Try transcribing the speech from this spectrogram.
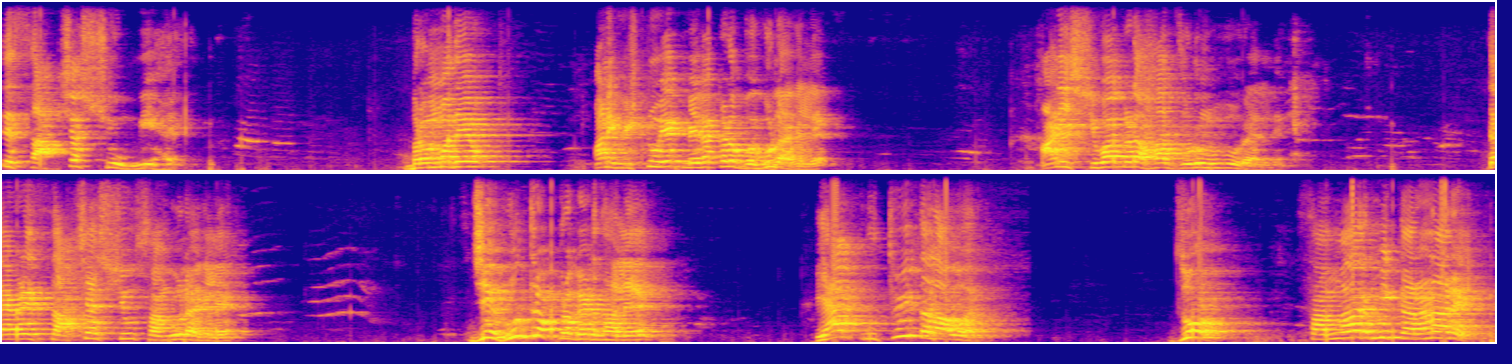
ते साक्षात शिव मी आहे. ब्रह्मदेव आणि विष्णू एकमेकाकडे बघू लागले. आणि शिवाकडे हात जोडून उभे राहिले. त्यावेळेस साक्षात शिव सांगू लागले जे रुद्र प्रगट झाले ह्या पृथ्वी तलावर जो संहार मी करणार आहे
